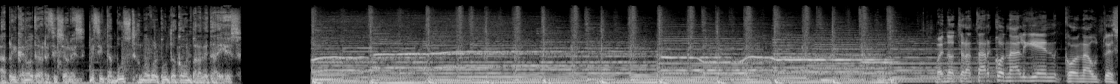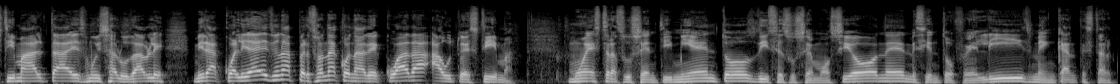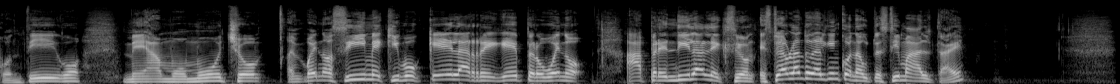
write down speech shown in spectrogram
Aplican otras restricciones. Visita boostmobile.com para detalles. Bueno, tratar con alguien con autoestima alta es muy saludable. Mira, cualidades de una persona con adecuada autoestima. Muestra sus sentimientos, dice sus emociones, me siento feliz, me encanta estar contigo, me amo mucho. Bueno, sí, me equivoqué, la regué, pero bueno, aprendí la lección. Estoy hablando de alguien con autoestima alta, ¿eh?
